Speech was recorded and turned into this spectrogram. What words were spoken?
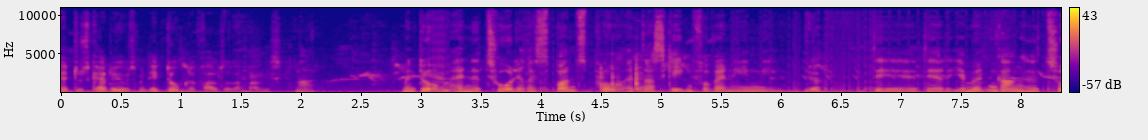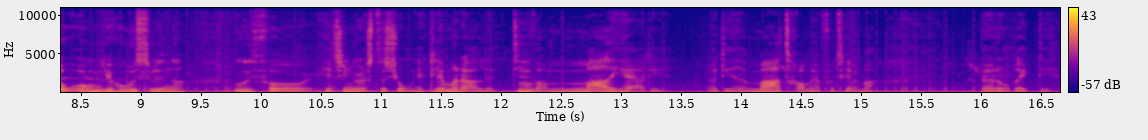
at du skal døbes, men det er ikke dumt at frelse dig faktisk. nej. Men dåben er en naturlig respons på, at der er sket en forvandling indeni. Ja. Det, det er det. Jeg mødte engang øh, to unge Jehovas vidner ude for Helsingør station. Jeg glemmer det aldrig. De mm. var meget ihærdige, og de havde meget travlt med at fortælle mig, hvad du rigtigt.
